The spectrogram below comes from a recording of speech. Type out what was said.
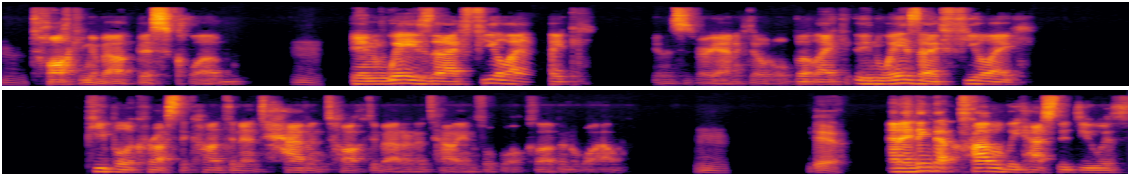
mm. talking about this club mm. in ways that I feel like, like and this is very anecdotal, but like in ways that I feel like people across the continent haven't talked about an Italian football club in a while. Mm. Yeah. And I think that probably has to do with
